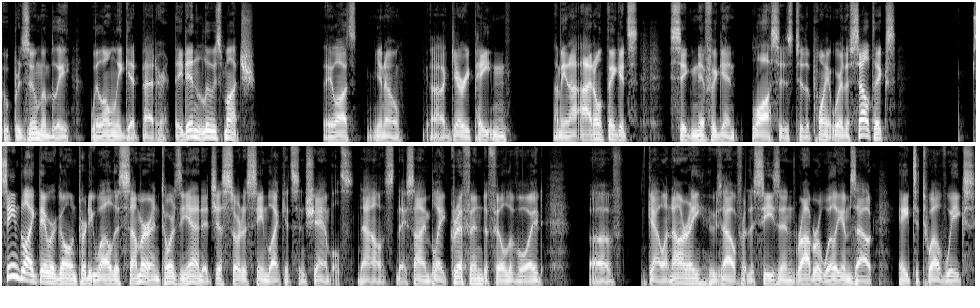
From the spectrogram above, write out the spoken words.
who presumably will only get better. They didn't lose much. They lost, you know, uh, Gary Payton. I mean, I, don't think it's significant losses to the point where the Celtics seemed like they were going pretty well this summer, and towards the end, it just sort of seemed like it's in shambles. Now they signed Blake Griffin to fill the void of Gallinari, who's out for the season. Robert Williams out eight to twelve weeks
